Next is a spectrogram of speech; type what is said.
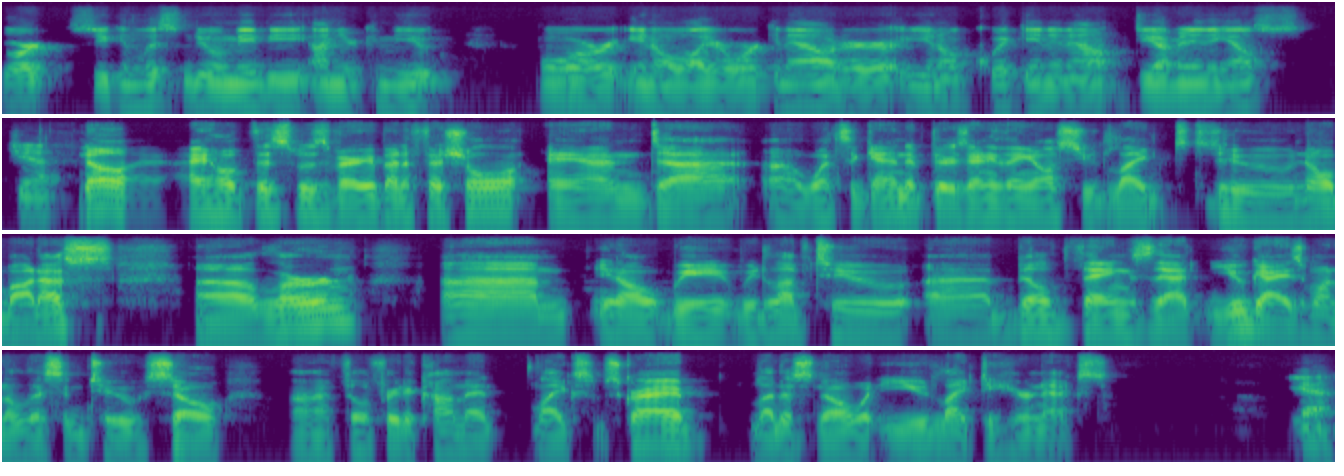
short so you can listen to them maybe on your commute or you know while you're working out or you know quick in and out. Do you have anything else, Jeff? No, I- I hope this was very beneficial. And uh, uh, once again, if there's anything else you'd like to know about us, uh, learn, um, you know, we we'd love to uh, build things that you guys want to listen to. So uh, feel free to comment, like, subscribe. Let us know what you'd like to hear next. Yeah,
